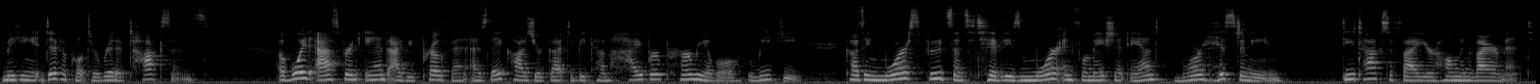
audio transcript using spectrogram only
making it difficult to rid of toxins. Avoid aspirin and ibuprofen as they cause your gut to become hyperpermeable, leaky, causing more food sensitivities, more inflammation, and more histamine. Detoxify your home environment.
